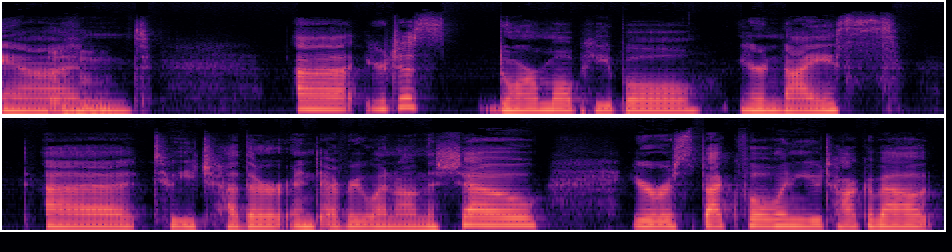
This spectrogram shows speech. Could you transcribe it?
and uh, you're just normal people. You're nice uh, to each other and everyone on the show. You're respectful when you talk about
